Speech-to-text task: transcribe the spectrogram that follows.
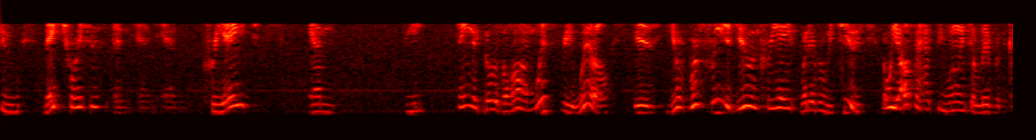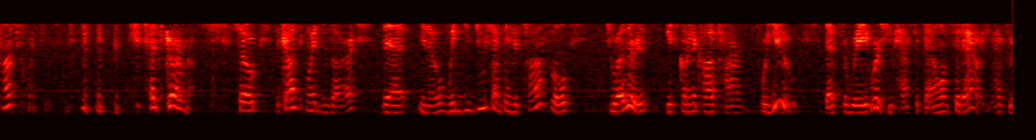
to make choices and, and, and create. And the thing that goes along with free will is we're free to do and create whatever we choose, but we also have to be willing to live with the consequences. That's karma. So the consequences are that, you know, when you do something that's harmful to others, it's going to cause harm for you. That's the way it works. You have to balance it out. You have to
